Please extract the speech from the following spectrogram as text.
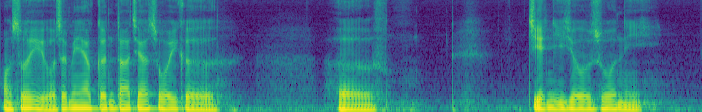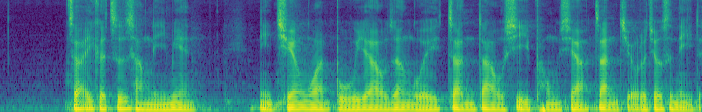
哦，所以我这边要跟大家做一个呃建议，就是说你在一个职场里面，你千万不要认为站到戏棚下站久了就是你的。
